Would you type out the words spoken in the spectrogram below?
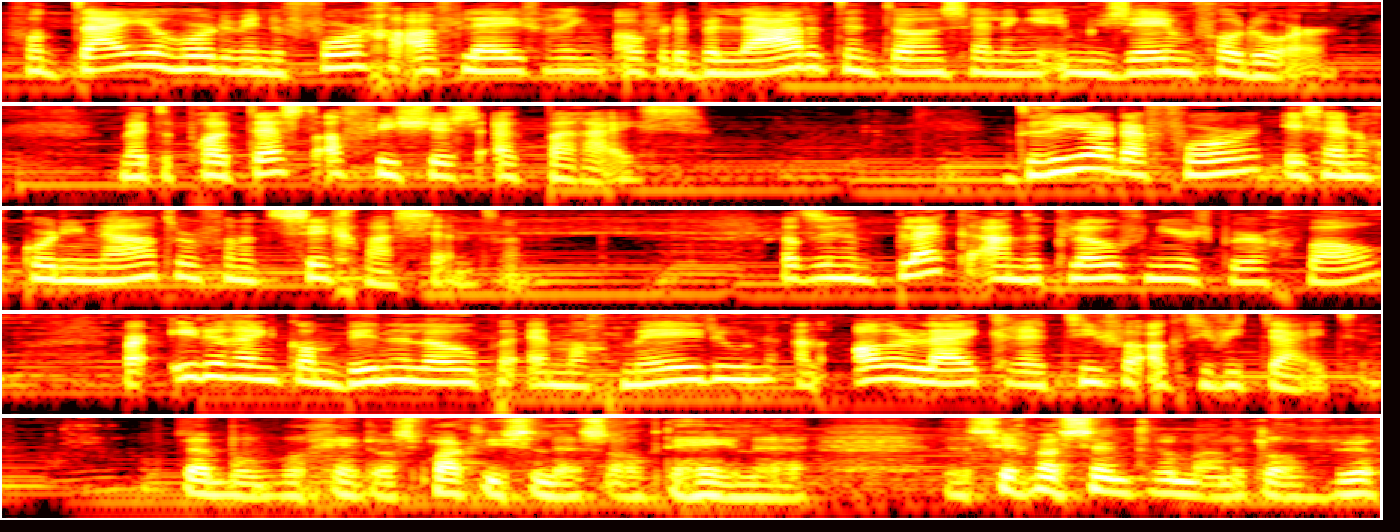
Van Tijen hoorden we in de vorige aflevering over de beladen tentoonstellingen in Museum Vaudor, met de protestaffiches uit Parijs. Drie jaar daarvoor is hij nog coördinator van het Sigma Centrum. Dat is een plek aan de Kloveniersburgwal waar iedereen kan binnenlopen en mag meedoen aan allerlei creatieve activiteiten. We hebben op een gegeven moment als praktische les ook de hele Sigma-centrum aan de Klovenburg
